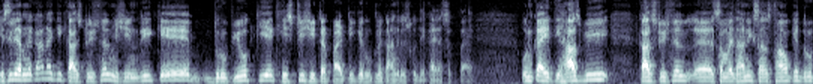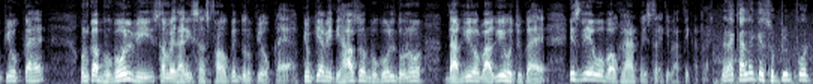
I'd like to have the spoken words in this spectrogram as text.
इसलिए हमने कहा ना कि कॉन्स्टिट्यूशनल मशीनरी के दुरुपयोग की एक हिस्ट्री शीटर पार्टी के रूप में कांग्रेस को देखा जा सकता है। उनका इतिहास भी कॉन्स्टिट्यूशनल संवैधानिक संस्थाओं के दुरुपयोग का है। उनका भूगोल भी संवैधानिक संस्थाओं के दुरुपयोग का है। क्योंकि अब इतिहास और भूगोल दोनों दागी और बागी हो चुका है, इसलिए वो बौखलाहट में इस तरह की बातें कर रहे हैं। मेरा ख्याल है कि सुप्रीम कोर्ट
